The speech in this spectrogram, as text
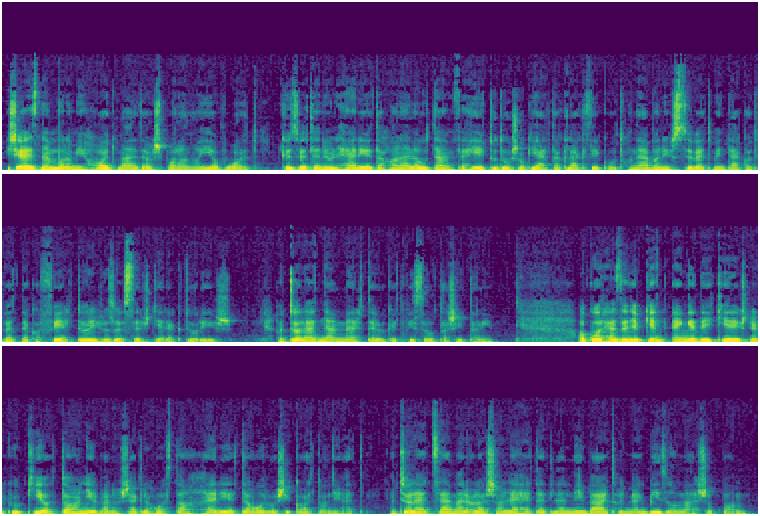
És ez nem valami hagymázas paranoia volt. Közvetlenül Harriet a halála után fehér tudósok jártak Lexik otthonában, és szövetmintákat vettek a fértől és az összes gyerektől is. A család nem merte őket visszautasítani. A kórház egyébként engedélykérés nélkül kiadta, nyilvánosságra hozta Harriet orvosi kartonját. A család számára lassan lehetetlenné vált, hogy megbízom másokban.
